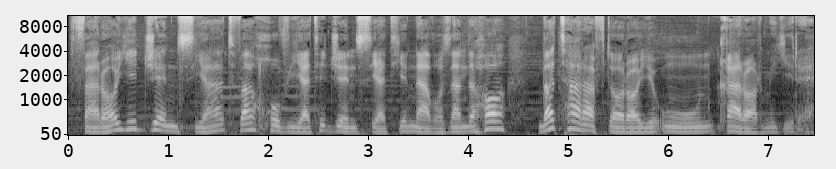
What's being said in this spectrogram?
فرای جنسیت و هویت جنسیتی نوازنده ها و طرفدارای اون قرار می‌گیره.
